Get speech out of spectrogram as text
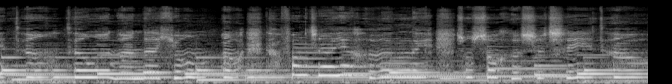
风里等温暖的拥抱，他放着烟盒里，双手合十祈祷。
